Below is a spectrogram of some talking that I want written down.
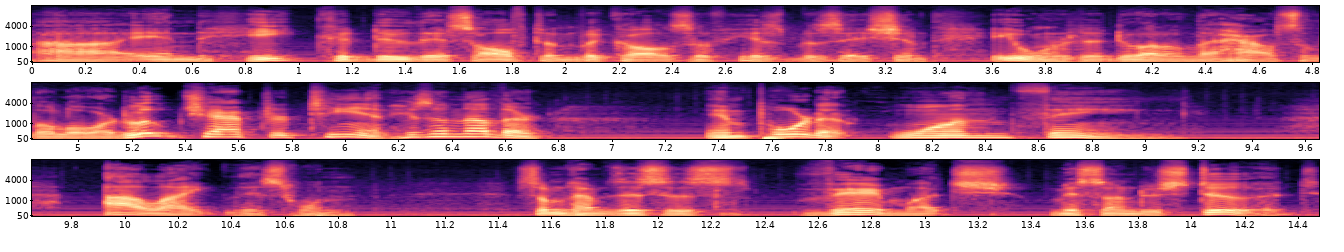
Uh, and he could do this often because of his position. He wanted to dwell in the house of the Lord. Luke chapter 10, here's another important one thing. I like this one. Sometimes this is very much misunderstood.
